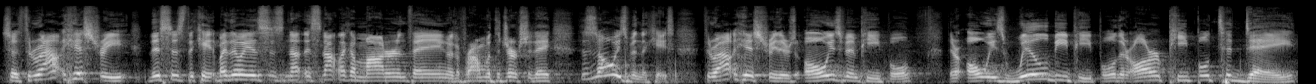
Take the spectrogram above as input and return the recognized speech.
So throughout history, this is the case. By the way, this is not, it's not like a modern thing or the problem with the church today. This has always been the case. Throughout history, there's always been people, there always will be people, there are people today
